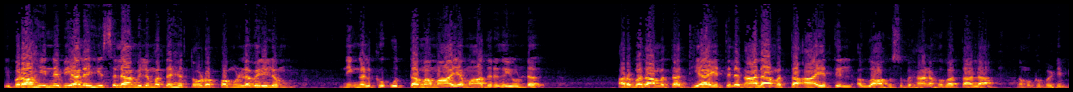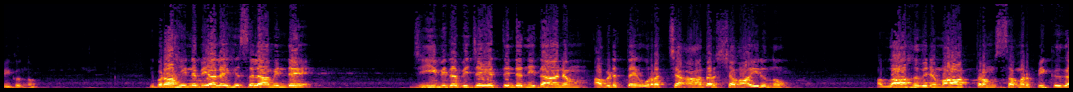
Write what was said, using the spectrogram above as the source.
ഇബ്രാഹിം നബി അലഹി ഇസ്ലാമിലും അദ്ദേഹത്തോടൊപ്പമുള്ളവരിലും നിങ്ങൾക്ക് ഉത്തമമായ മാതൃകയുണ്ട്. അറുപതാമത്തെ അധ്യായത്തിലെ നാലാമത്തെ ആയത്തിൽ അള്ളാഹു സുബാനഹുവത്താല നമുക്ക് പഠിപ്പിക്കുന്നു. ഇബ്രാഹിം നബി അലഹിസ്സലാമിന്റെ ജീവിത വിജയത്തിന്റെ നിദാനം അവിടുത്തെ ഉറച്ച ആദർശമായിരുന്നു. അള്ളാഹുവിന് മാത്രം സമർപ്പിക്കുക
